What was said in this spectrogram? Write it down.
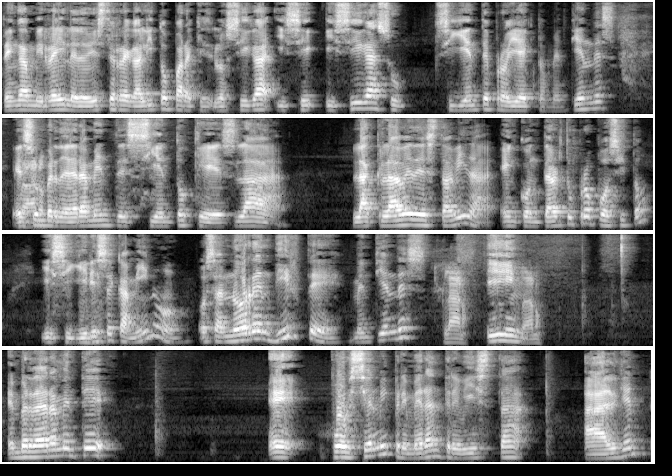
tenga mi rey, le doy este regalito para que lo siga y, y siga su siguiente proyecto, ¿me entiendes? Eso verdaderamente siento que es la, la clave de esta vida, encontrar tu propósito y seguir ese camino. O sea, no rendirte, ¿me entiendes? Claro. Y claro. en verdaderamente, eh, por ser mi primera entrevista a alguien,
